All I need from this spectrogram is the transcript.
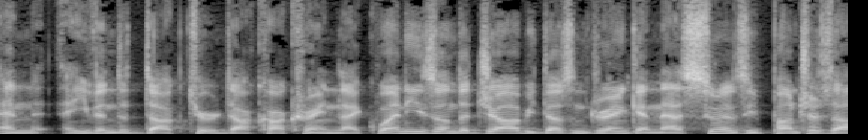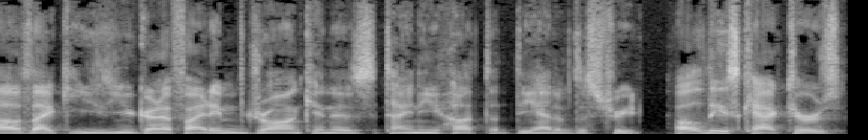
And even the doctor, Doc Cochran, like when he's on the job, he doesn't drink, and as soon as he punches out, like you- you're gonna find him drunk in his tiny hut at the end of the street. All these characters.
